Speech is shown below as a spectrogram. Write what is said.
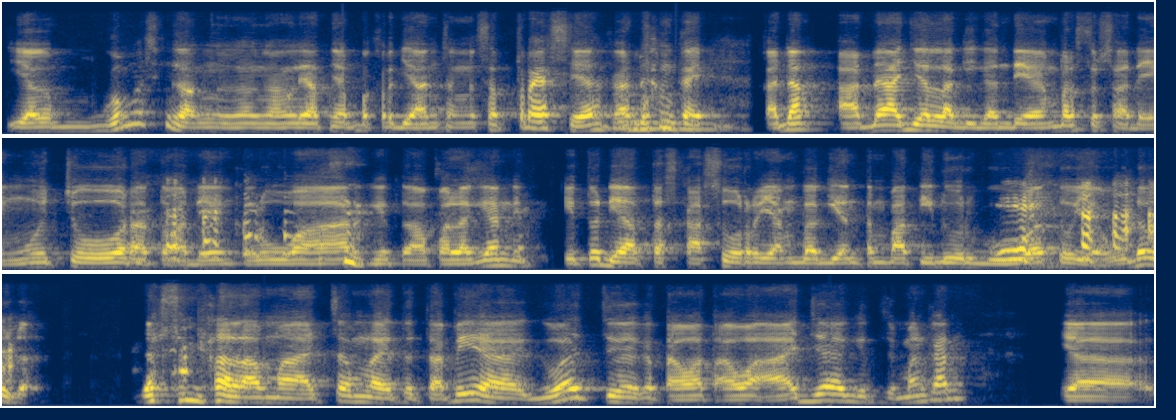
ya gue masih nggak ngelihatnya pekerjaan sangat stres ya. Kadang kayak kadang ada aja lagi ganti pampers terus ada yang ngucur atau ada yang keluar gitu. Apalagi kan itu di atas kasur yang bagian tempat tidur gue iya. tuh ya udah udah udah segala macam lah itu. Tapi ya gue juga ketawa-tawa aja gitu. Cuman kan ya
